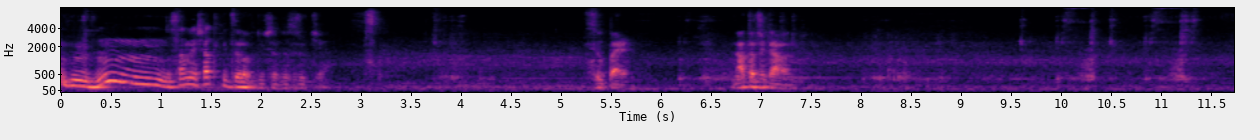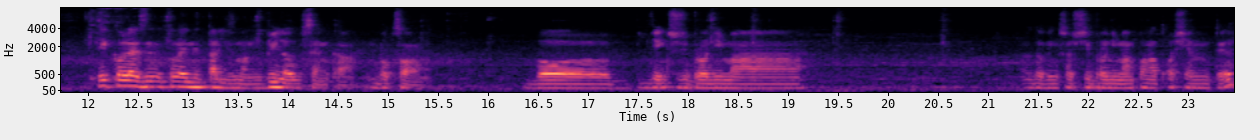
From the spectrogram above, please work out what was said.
Mhm, Same siatki celownicze do zrzucie. Super. Na to czekałem. I kolejny, kolejny talizman, Billa ósemka. Bo co? Bo większość broni ma... Do większości broni mam ponad 8 tych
